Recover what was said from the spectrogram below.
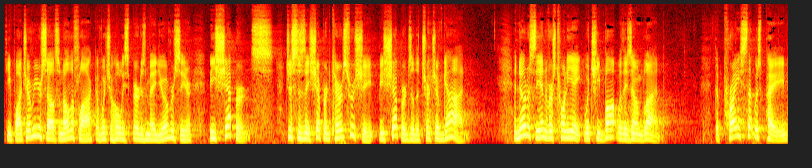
Keep watch over yourselves and all the flock of which the Holy Spirit has made you overseer. Be shepherds. Just as a shepherd cares for sheep, be shepherds of the church of God. And notice the end of verse 28, which he bought with his own blood the price that was paid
